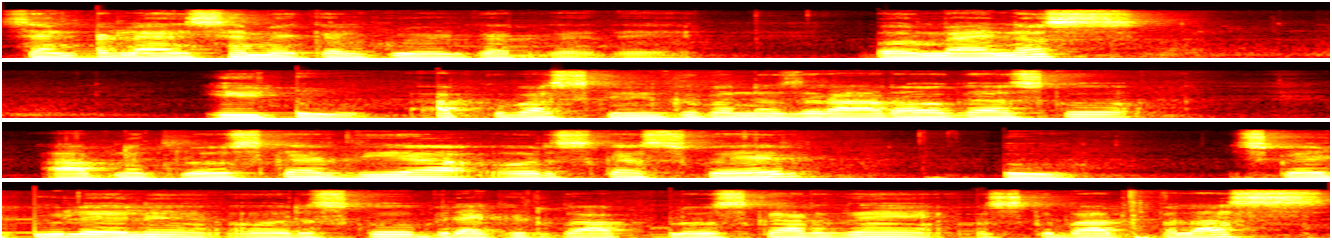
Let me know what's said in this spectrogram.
سینٹر لائن سے میں کیلکولیٹ کر کے دے. اور مائنس ای ٹو آپ کے پاس اسکرین کے اوپر نظر آ رہا ہوگا اس کو. آپ نے کلوز کر دیا اور اس کا اسکوائر ٹو اسکوائر ٹو لے لیں اور اس کو بریکٹ کو آپ کلوز کر دیں. اس کے بعد plus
